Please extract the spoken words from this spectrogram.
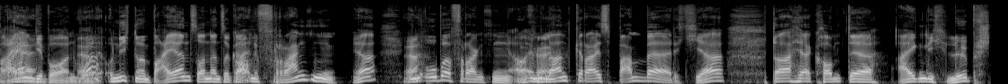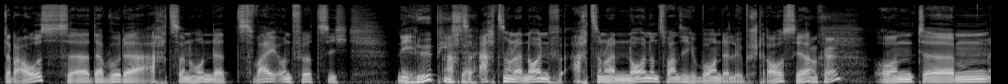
Bayern, Bayern. geboren wurde. Ja. Und nicht nur in Bayern, sondern sogar Doch. in Franken, ja, Ja? in Oberfranken, im Okay. Landkreis Bamberg, ja. Daher kommt der eigentlich Löb-Strauß, äh, da wurde er 1842 Nee, Löb hieß 18, er. 1809, 1829 geboren, der Löb Strauß, ja. Okay. Und ähm,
